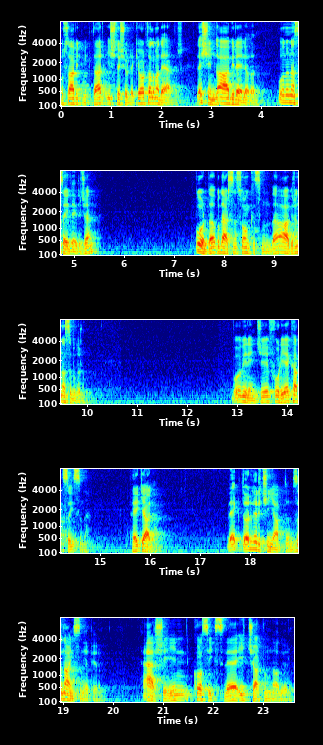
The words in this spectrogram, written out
Bu sabit miktar işte şuradaki ortalama değerdir. Ve şimdi A1'i ele alalım. Bunu nasıl elde edeceğim? Burada bu dersin son kısmında A1'i nasıl bulurum? Bu birinci Fourier katsayısını. Pekala. Vektörler için yaptığımızın aynısını yapıyorum. Her şeyin cos x ile iç çarpımını alıyorum.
